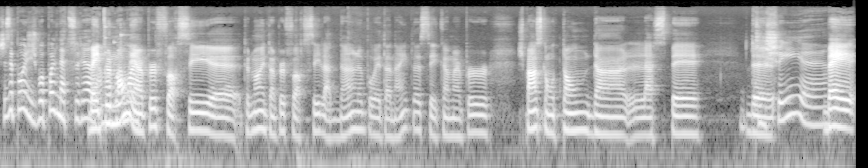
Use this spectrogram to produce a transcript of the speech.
Je sais pas, je vois pas le naturel. Ben, tout le mon monde est un peu forcé. euh, tout le monde est un peu forcé là-dedans, là, pour être honnête. C'est comme un peu. Je pense qu'on tombe dans l'aspect de. Cliché. euh, Ben.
